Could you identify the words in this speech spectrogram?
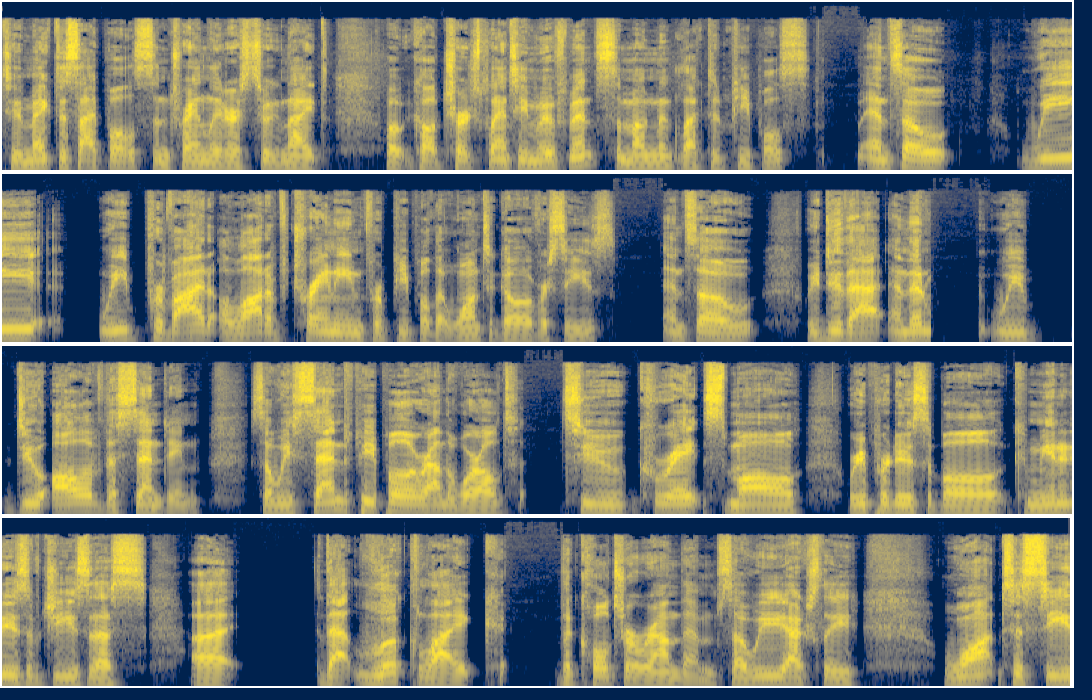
to make disciples and train leaders to ignite what we call church planting movements among neglected peoples and so we we provide a lot of training for people that want to go overseas and so we do that. And then we do all of the sending. So we send people around the world to create small, reproducible communities of Jesus uh, that look like the culture around them. So we actually want to see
